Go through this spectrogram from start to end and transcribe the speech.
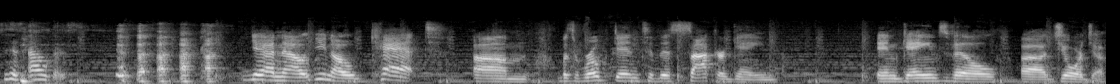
to his elders. Yeah, now, you know, Katt um, was roped into this soccer game in Gainesville, uh, Georgia.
